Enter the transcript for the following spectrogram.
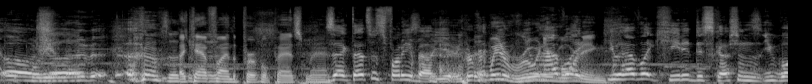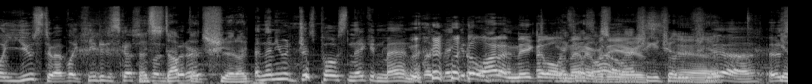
Oh What do you love? god. So I can't what- find the purple pants, man. Zach, that's what's funny about you. Perfect way to ruin You your have, like- morning. you have like heated discussions. You well, you used to have like heated discussions Let's on stop Twitter. that shit. I, And then you would just post naked men, like naked a old lot of naked old Like men guys over the slashing years. each other yeah. shit. Yeah, yeah,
